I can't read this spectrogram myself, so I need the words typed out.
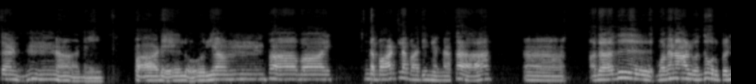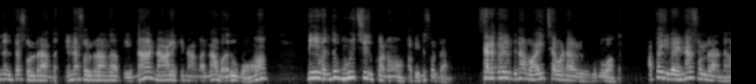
கண்ணானை பாடேலோரியம் பாவாய். இந்த பாட்டுல பாத்தீங்கன்னாக்கா ஆஹ் அதாவது முத நாள் வந்து ஒரு பெண்ணுகிட்ட சொல்றாங்க. என்ன சொல்றாங்க அப்படின்னா நாளைக்கு நாங்கெல்லாம் வருவோம். நீ வந்து முழிச்சிருக்கணும் அப்படின்னு சொல்றாங்க. சில பேர் இப்படிதான் வாய்ச்சவடால் விடுவாங்க. அப்ப இவ என்ன சொல்றான்னா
